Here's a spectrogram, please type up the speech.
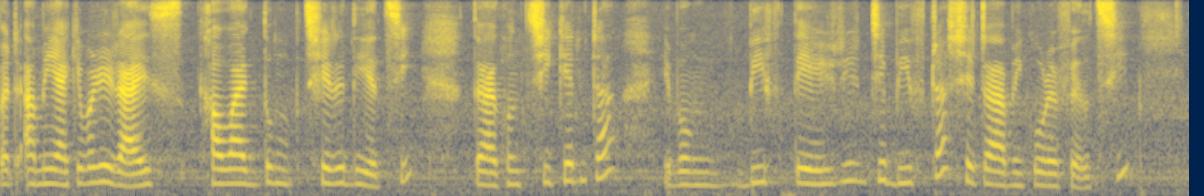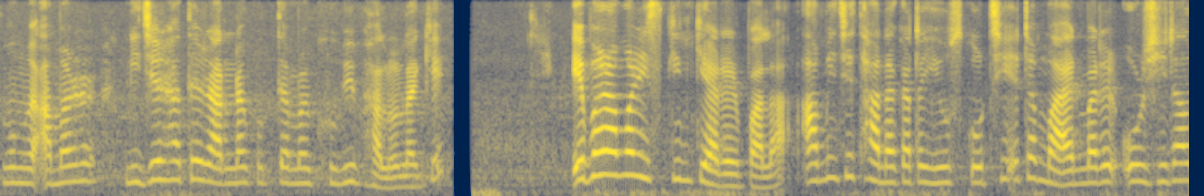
বাট আমি একেবারে রাইস খাওয়া একদম ছেড়ে দিয়েছি। তো এখন চিকেনটা এবং বিফ তেহরির যে বিফটা সেটা আমি করে ফেলছি। এবং আমার নিজের হাতে রান্না করতে আমার খুবই ভালো লাগে। এবার আমার স্কিন কেয়ারের পালা। আমি যে থানাকাটা ইউজ করছি, এটা মায়ানমারের অরিজিনাল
